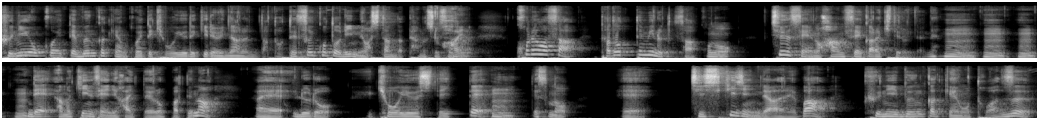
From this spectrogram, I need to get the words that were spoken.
国を超えて、文化圏を超えて共有できるようになるんだと。で、そういうことを輪廻はしたんだって話をする。はい。これはさ、辿ってみるとさ、この中世の反省から来てるんだよね。うんうんうんうん。で、あの、近世に入ったヨーロッパっていうのは、えールールを共有していって、うん。で、その、えー知識人であれば、国文化圏を問わず、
